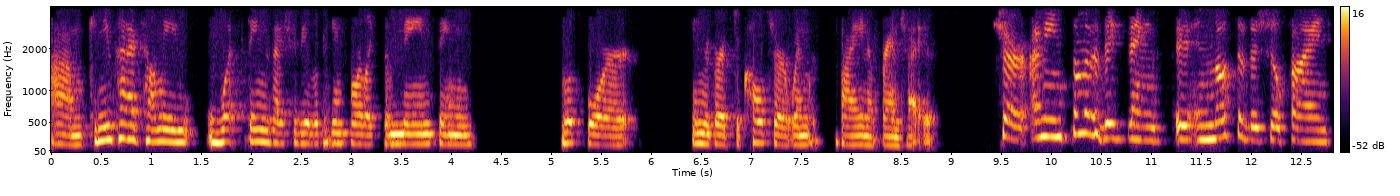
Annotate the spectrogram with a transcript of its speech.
Um, can you kind of tell me what things I should be looking for, like the main things look for in regards to culture when buying a franchise? Sure. I mean, some of the big things in most of this you'll find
